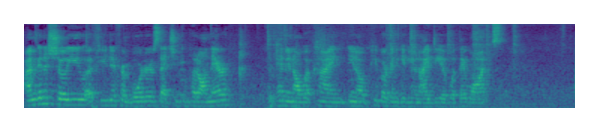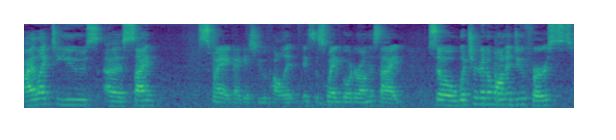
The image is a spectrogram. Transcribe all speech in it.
I'm gonna show you a few different borders that you can put on there, depending on what kind, you know, people are gonna give you an idea of what they want. I like to use a side swag, I guess you would call it. It's a swag border on the side. So what you're gonna wanna do first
